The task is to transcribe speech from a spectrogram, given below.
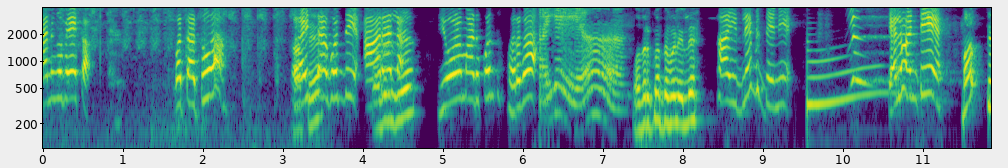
ನನಗೂ ಬೇಕ. ಗೊತ್ತಾತು? ರೈಟ್ ಆಗೋದ್ದಿ ಆರಲ್ಲ. ಏಳು ಮಾಡ್ಕೊಂತ ಹೊರಗ. ಒದರ್ಕೊಂತ ಬೆಳಿ ಇಲ್ಲಿ? ಹಾ ಇದ್ಲೇ ಬಿದ್ದೇನಿ. ಎಲ್ ಹೊಂಟಿ? ಮತ್ತೆ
